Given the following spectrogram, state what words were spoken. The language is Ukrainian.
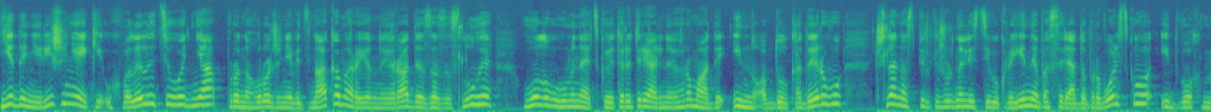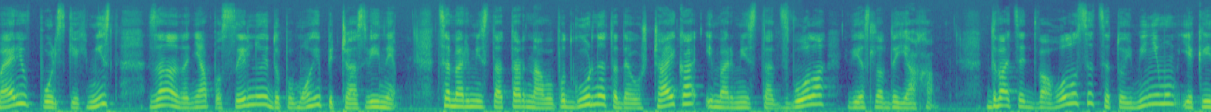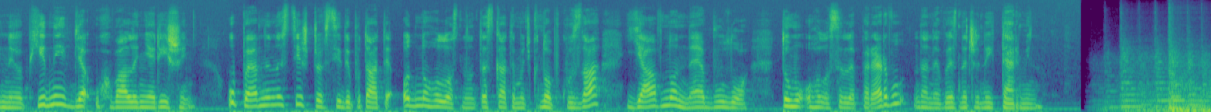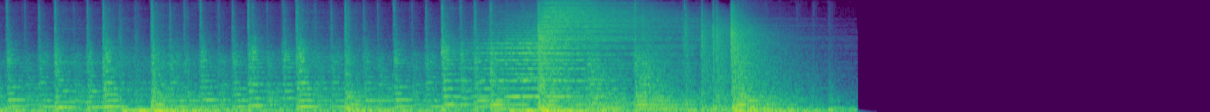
Єдині рішення, які ухвалили цього дня про нагородження відзнаками районної ради за заслуги, голову Гуменецької територіальної громади Інну Абдул-Кадирову, члена спілки журналістів України Василя Добровольського і двох мерів польських міст за надання посильної допомоги під час війни. Це мер міста Тарнаво-Подгурне Тадеуш Чайка і мер міста Дзвола В'яслав Деяха. 22 голоси це той мінімум, який необхідний для ухвалення рішень. Упевненості, що всі депутати одноголосно натискатимуть кнопку за, явно не було. Тому оголосили перерву на невизначений термін.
